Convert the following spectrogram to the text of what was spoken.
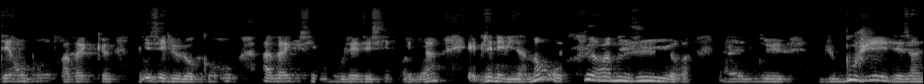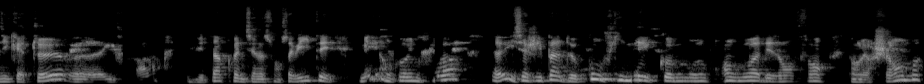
des rencontres avec les élus locaux, avec, si vous voulez, des citoyens. Et bien évidemment, au fur et à mesure euh, du, du, bouger des indicateurs, euh, il faudra que l'État prenne ses responsabilités. Mais encore une fois, il ne s'agit pas de confiner comme on renvoie des enfants dans leur chambre,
